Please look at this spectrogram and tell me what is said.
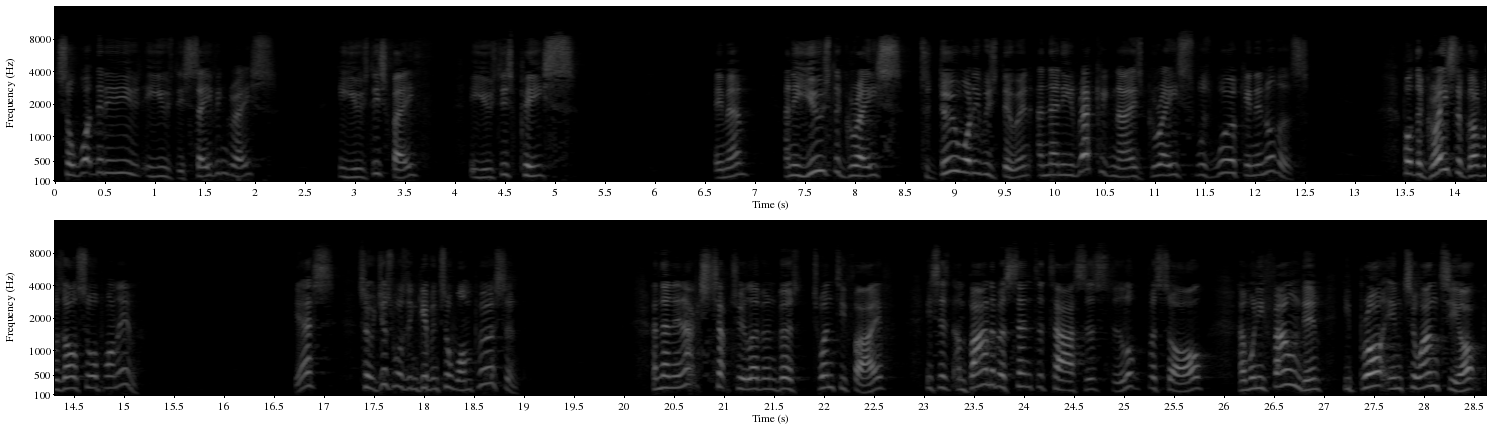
So what did he use? He used his saving grace. He used his faith, he used his peace, Amen? And he used the grace to do what he was doing, and then he recognized grace was working in others. But the grace of God was also upon him. Yes? So it just wasn't given to one person. And then in Acts chapter 11, verse 25, he says, And Barnabas sent to Tarsus to look for Saul, and when he found him, he brought him to Antioch.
